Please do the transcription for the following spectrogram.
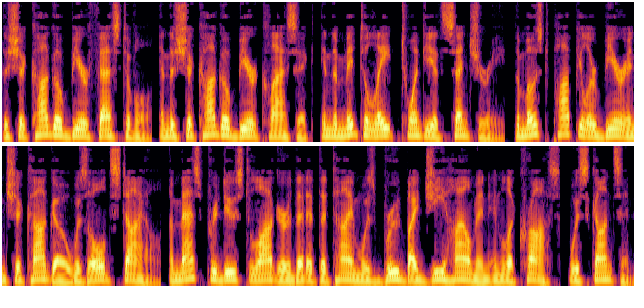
the Chicago Beer Festival, and the Chicago Beer Classic. In the mid to late 20th century, the most popular beer in Chicago was Old Style, a mass-produced lager that at the time was brewed by G. Heileman in La Crosse, Wisconsin.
